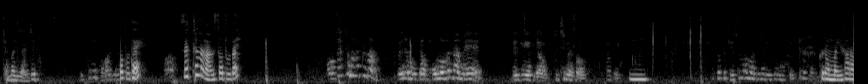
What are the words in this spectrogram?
저 말인지 알지? 손이 더 써도 돼? 세트는 안 써도 돼? 어 세트는 하지 마. 왜냐면 그냥 번호 한 다음에 내 중에 그냥 붙이면서 하게. 음. 어차피 개수만 게 있으면 쓸 그럼 엄마 이 사람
